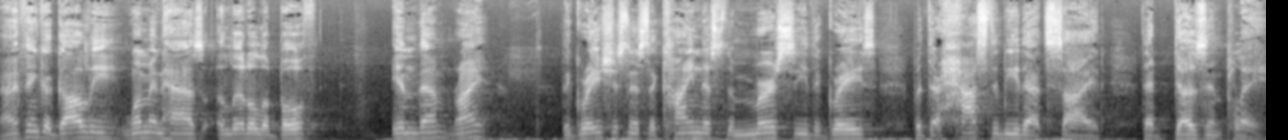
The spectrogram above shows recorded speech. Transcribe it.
And I think a godly woman has a little of both in them, right? The graciousness, the kindness, the mercy, the grace, but there has to be that side that doesn't play,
